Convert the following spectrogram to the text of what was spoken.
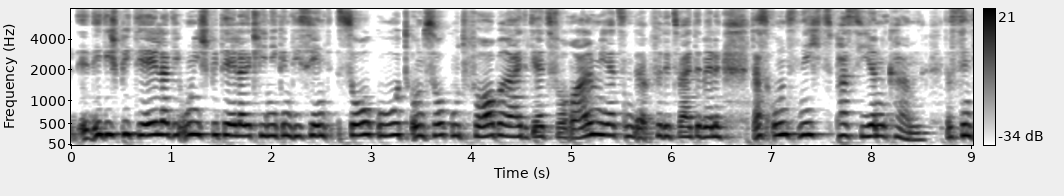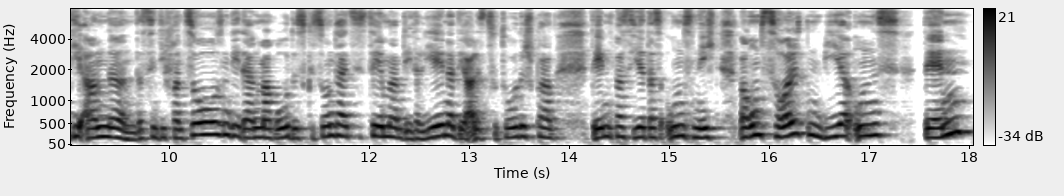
die, Spitäler, die Unispitäler, die Kliniken, die sind so gut und so gut vorbereitet, jetzt vor allem jetzt für die zweite Welle, dass uns nichts passieren kann. Das sind die anderen. Das sind die Franzosen, die da ein marodes Gesundheitssystem haben, die Italiener, die alles zu Tode sparen. Denen passiert das uns nicht. Warum sollten wir uns denn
